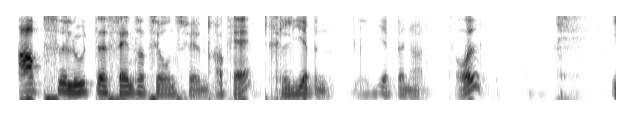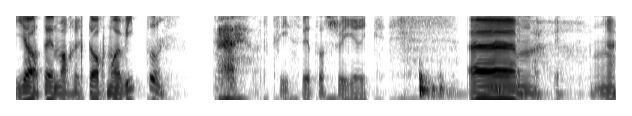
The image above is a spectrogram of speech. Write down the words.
Absoluter Sensationsfilm. Okay, Ich lieben. Lieben. toll. Ja, dann mache ich doch mal weiter. Äh, als Quiz wird das schwierig. Ähm, äh,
